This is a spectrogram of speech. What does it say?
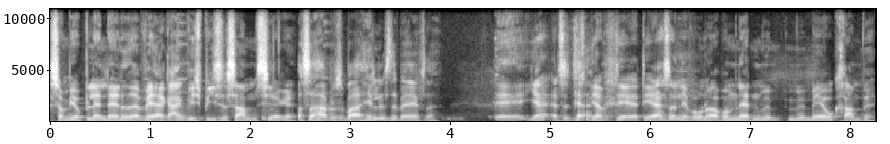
som jo blandt andet er hver gang, vi spiser sammen cirka. Og så har du så bare helvede bagefter. Øh, ja, altså det, Ja. Jeg, det, er- det er sådan, jeg vågner op om natten med, med mavekrampe,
